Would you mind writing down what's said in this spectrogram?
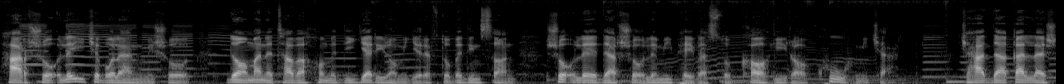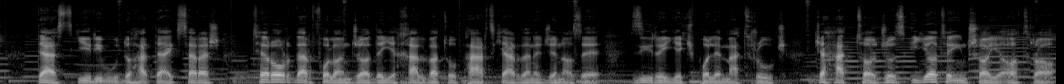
هر شعله که بلند می شد دامن توهم دیگری را می گرفت و بدینسان شعله در شعله می پیوست و کاهی را کوه می کرد که حداقلش دستگیری بود و حد اکثرش ترور در فلان جاده خلوت و پرت کردن جنازه زیر یک پل متروک که حتی جزئیات این شایعات را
